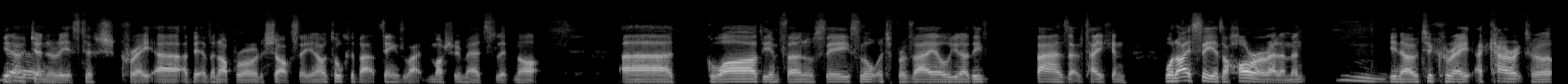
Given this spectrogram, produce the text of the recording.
You know, generally it's to sh- create uh, a bit of an uproar or a shock. So, you know, I talked about things like Mushroomhead, Slipknot, uh, Gwar, The Infernal Sea, Slaughter to Prevail. You know, these bands that have taken what I see as a horror element Hmm. you know, to create a character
